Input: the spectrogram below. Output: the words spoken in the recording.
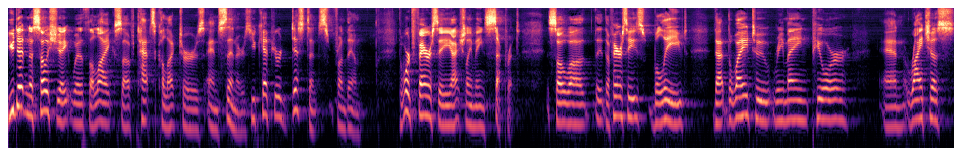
You didn't associate with the likes of tax collectors and sinners. You kept your distance from them. The word Pharisee actually means separate. So uh, the, the Pharisees believed that the way to remain pure and righteous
